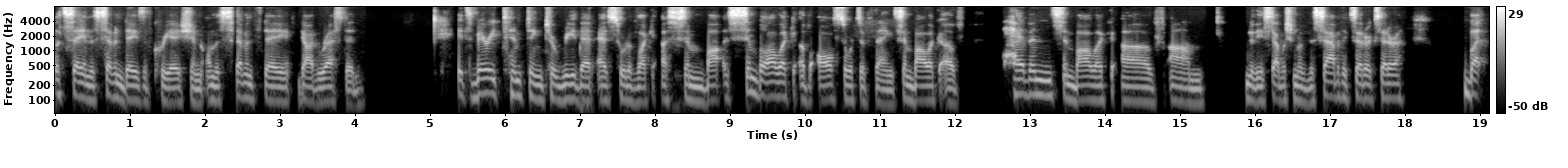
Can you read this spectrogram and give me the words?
let's say, in the seven days of creation, on the seventh day, God rested. It's very tempting to read that as sort of like a symbol, symbolic of all sorts of things, symbolic of heaven, symbolic of um, you know the establishment of the Sabbath, et cetera, et cetera. But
